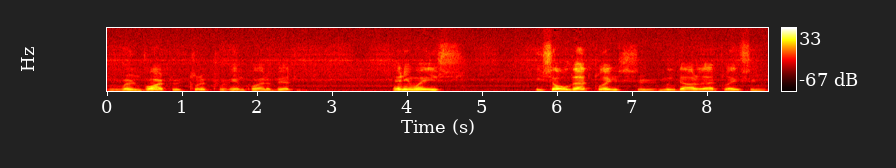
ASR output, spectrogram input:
Vern Barker clipped for him quite a bit. Anyways, he sold that place, or moved out of that place, and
